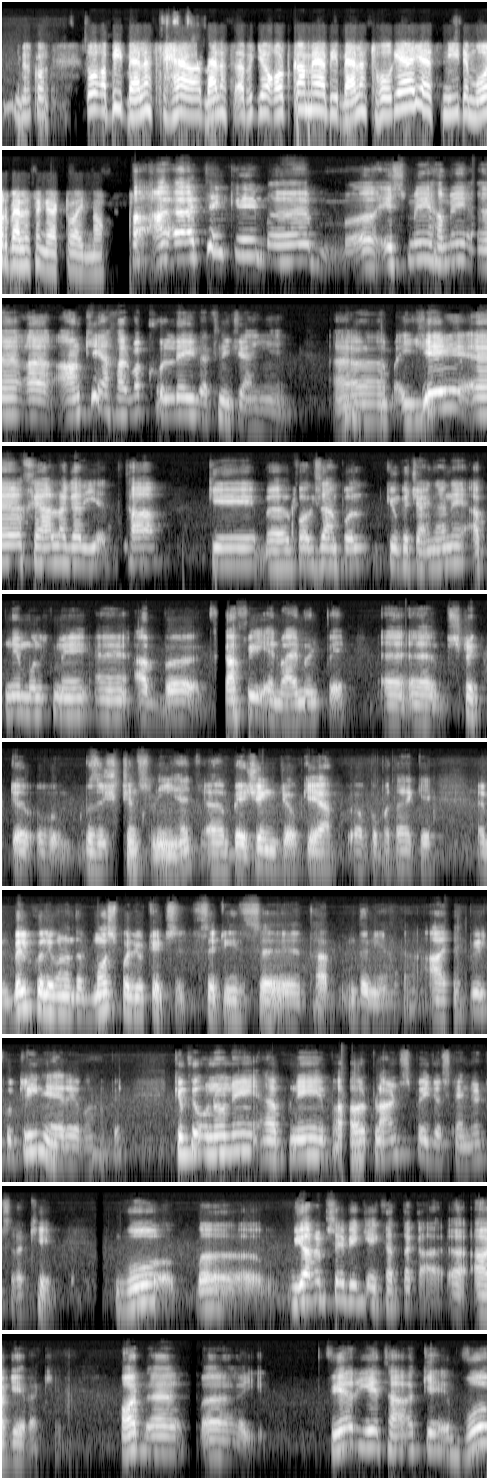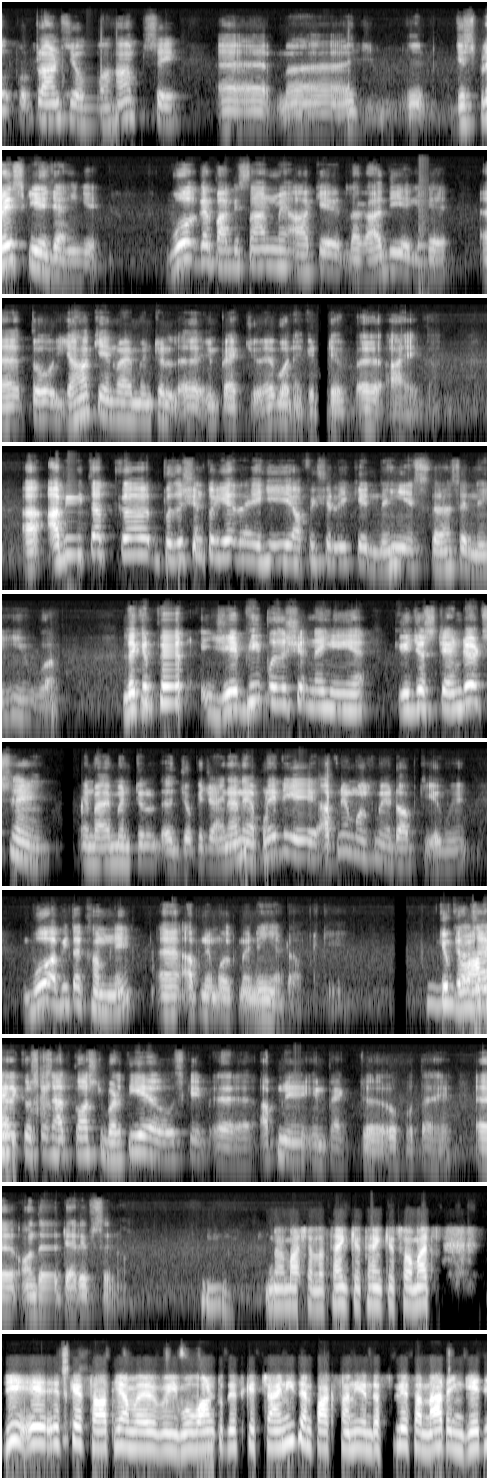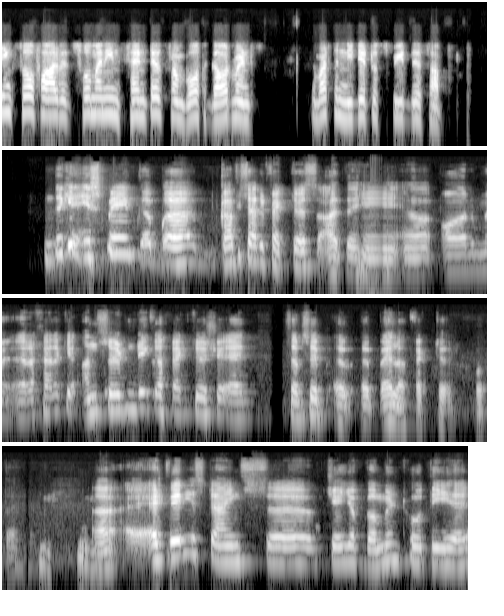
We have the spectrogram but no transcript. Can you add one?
बिल्कुल। तो अभी बैलेंस है बैलेंस अभी जो आउटकम है, अभी बैलेंस्ड हो गया या need more balancing act right now I think इसमें हमें आँखें हर वक्त खुले ही रखनी चाहिए। ये ख्याल अगर ये था कि फॉर एग्जांपल क्योंकि चाइना ने अपने मुल्क में अब काफ़ी एनवायरनमेंट पे स्ट्रिक्ट पोजीशंस ली हैं। बेजिंग जो कि आप, आपको पता है कि बिल्कुल one of the most polluted cities था दुनिया का। आज बिल्कुल क्लीन एयर है वहाँ पे। क्योंकि उन्होंने अपने पावर प्लांट्स पे जो स्टैंडर्ड्स रखे, वो यूरोप से भी एक हद तक आगे रखे। और फिर ये था कि वो प्लांट जो वहाँ से डिस्प्लेस किए जाएँगे, वो अगर पाकिस्तान में आके लगा दिए गए तो यहाँ के एनवायरमेंटल इम्पैक्ट जो है वो नेगेटिव आएगा। अभी तक पोजीशन तो ये रही ऑफिशियली कि नहीं इस तरह से नहीं हुआ। लेकिन फिर ये भी पोजीशन नहीं है कि जो स्टैंडर्ड्स हैं एनवायरमेंटल जो कि चाइना ने अपने लिए अपने मुल्क में अडॉप्ट किए हुए हैं वो अभी तक हमने अपने मुल्क में नहीं अडॉप्ट किए। क्योंकि ज़ाहिर है कि उसके साथ कॉस्ट बढ़ती है उसके अपने इम्पैक्ट होता है ऑन द टैरिफ्स एंड माशाल्लाह thank you thank you so much जी इसके साथ ही हम we move on to this कि Chinese and Pakistani industrialist are not engaging so far with so many incentives from both governments what's needed to speed this up देखिए, इसमें काफ़ी सारे factors आते हैं और मेरा ख्याल है कि अनसर्टनिटी का फैक्टर शायद सबसे पहला फैक्टर होता है। At various times change of government होती है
